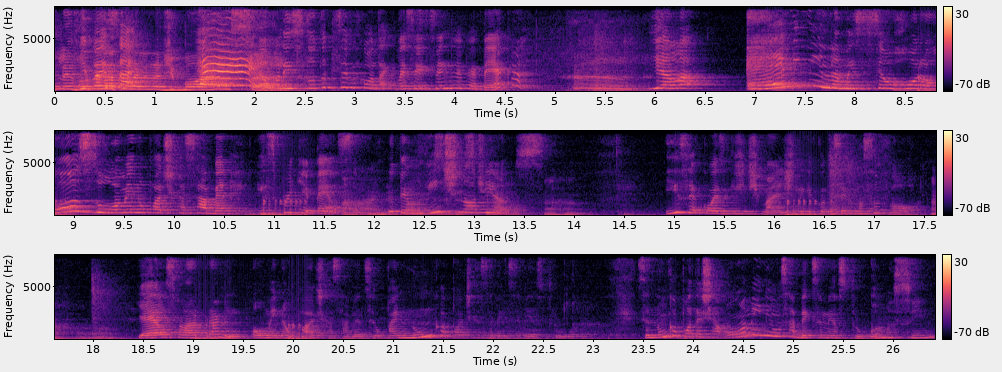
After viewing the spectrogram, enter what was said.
levou vai pela sa- torneira de boaça. Eu falei, isso tudo pra você me contar que vai sair sangue da pepeca? E ela, é menina, mas isso é horroroso, o homem não pode ficar sabendo. Isso porque, pensa, Ai, eu tenho nossa, 29 celestial. anos. Aham. Isso é coisa que a gente imagina que aconteceu com nossa avó. Aham. E aí elas falaram pra mim, homem não pode ficar sabendo, seu pai nunca pode ficar sabendo que você menstrua. Você nunca pode deixar homem nenhum saber que você menstrua. Como assim?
